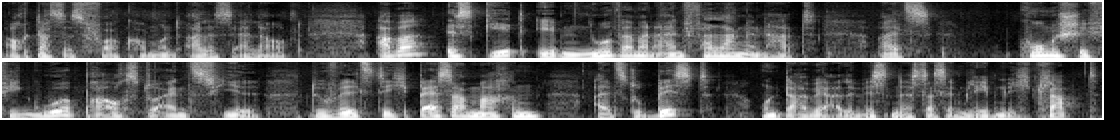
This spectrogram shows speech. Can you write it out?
Auch das ist vollkommen und alles erlaubt. Aber es geht eben nur, wenn man ein Verlangen hat. Als komische Figur brauchst du ein Ziel. Du willst dich besser machen, als du bist. Und da wir alle wissen, dass das im Leben nicht klappt,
